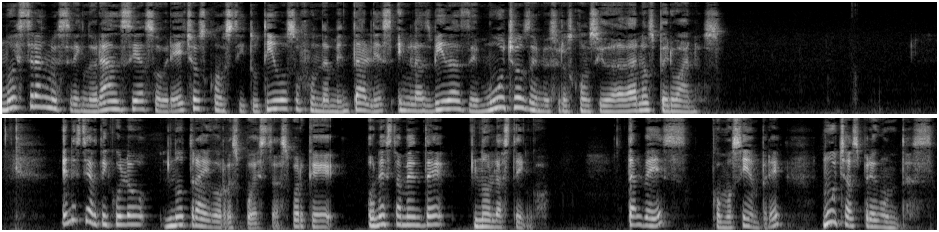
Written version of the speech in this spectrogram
muestran nuestra ignorancia sobre hechos constitutivos o fundamentales en las vidas de muchos de nuestros conciudadanos peruanos. En este artículo no traigo respuestas porque, honestamente, no las tengo. Tal vez, como siempre, muchas preguntas.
